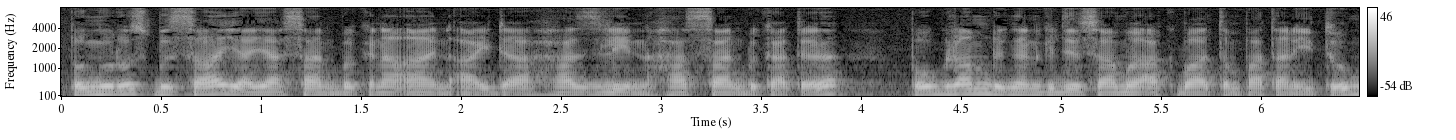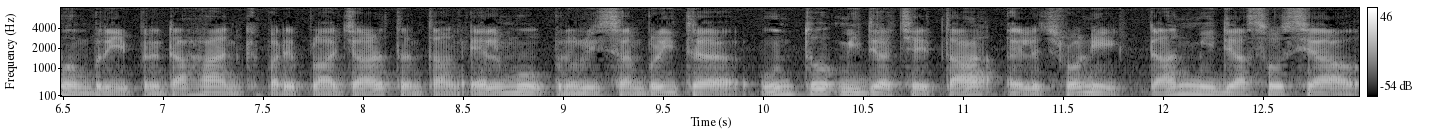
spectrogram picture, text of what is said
Pengurus Besar Yayasan Berkenaan Aida Hazlin Hassan berkata, Program dengan kerjasama akhbar tempatan itu memberi pendedahan kepada pelajar tentang ilmu penulisan berita untuk media cetak, elektronik dan media sosial.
